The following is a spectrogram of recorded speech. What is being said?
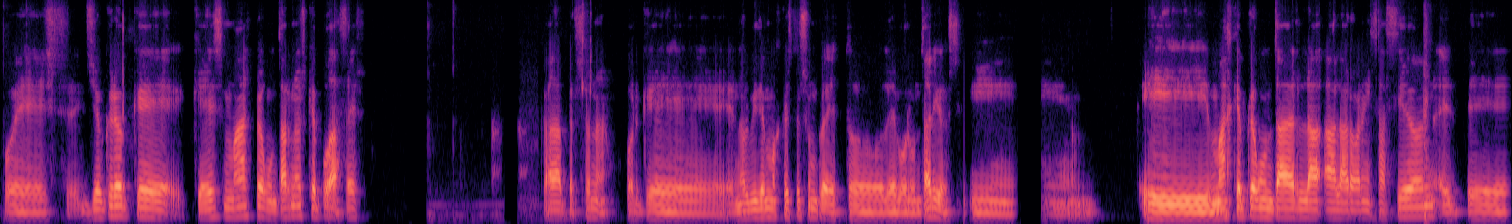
Pues yo creo que, es más preguntarnos qué puedo hacer cada persona, porque no olvidemos que esto es un proyecto de voluntarios y, más que preguntar a la organización, eh,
